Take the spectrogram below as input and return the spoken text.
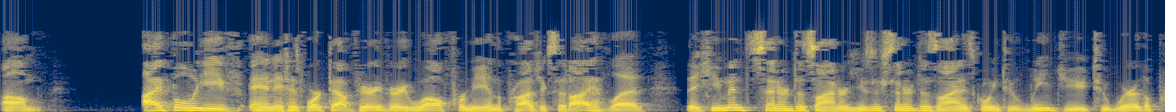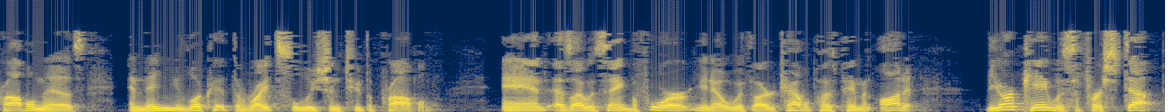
Um, I believe, and it has worked out very, very well for me in the projects that I have led, that human-centered design or user-centered design is going to lead you to where the problem is, and then you look at the right solution to the problem. And as I was saying before, you know, with our travel post-payment audit, the RPA was the first step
